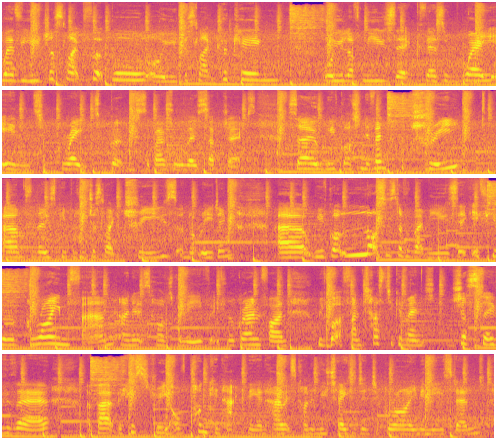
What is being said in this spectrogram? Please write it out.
whether you just like football or you just like cooking or you love music, there's a way into great books about all those subjects. So we've got an event for tree um, for those people who just like trees and not reading. Uh, we've got lots of stuff about music. If you're a grime fan, I know it's hard to believe, but if you're a grime fan, we've got a fantastic event just over there about the history of punk in Hackney and how it's kind of mutated into grime in the East End.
